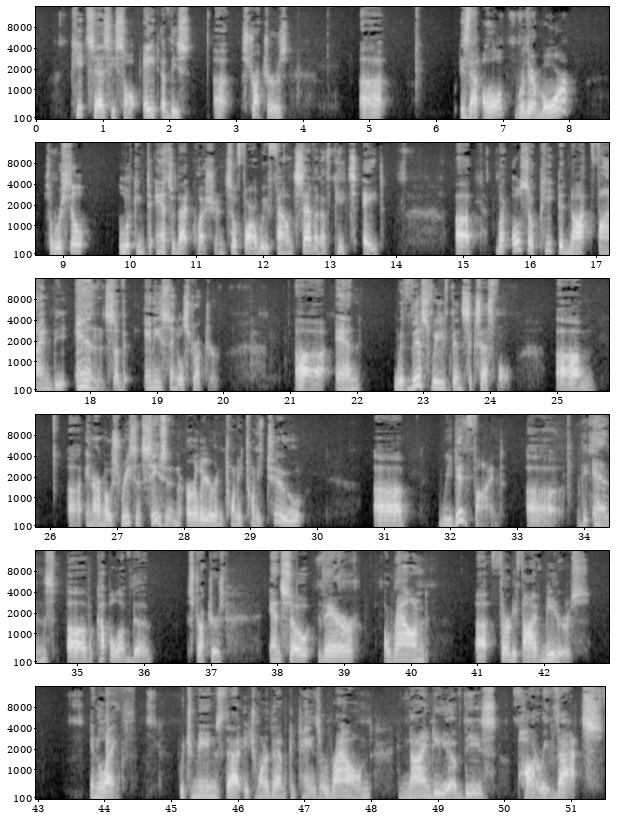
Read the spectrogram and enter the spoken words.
Peet says he saw eight of these uh, structures. Uh, is that all? Were there more? So we're still looking to answer that question. So far, we've found seven of Peet's eight. Uh, but also, Peet did not find the ends of any single structure. Uh, and with this, we've been successful. Um, uh, in our most recent season, earlier in 2022, uh, we did find uh, the ends of a couple of the structures. And so they're around uh, 35 meters in length, which means that each one of them contains around 90 of these pottery vats.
